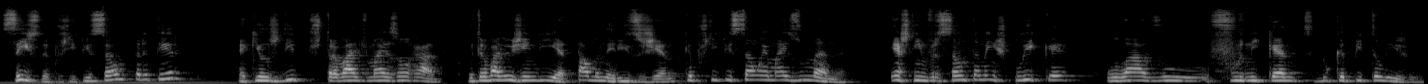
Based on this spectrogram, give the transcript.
Saísse da prostituição para ter aqueles ditos trabalhos mais honrados. O trabalho hoje em dia é de tal maneira exigente que a prostituição é mais humana. Esta inversão também explica o lado fornicante do capitalismo.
